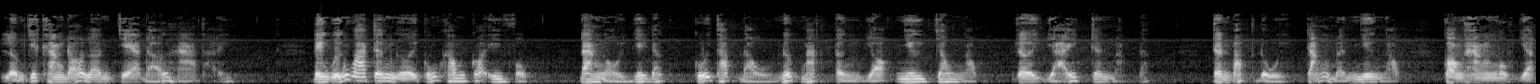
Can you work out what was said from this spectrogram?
lượm chiếc khăn đó lên che đỡ hạ thể. Điền quyển qua trên người cũng không có y phục, đang ngồi dưới đất, cúi thấp đầu, nước mắt từng giọt như châu ngọc rơi dãi trên mặt đất. Trên bắp đùi trắng mịn như ngọc, còn hằn một vệt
